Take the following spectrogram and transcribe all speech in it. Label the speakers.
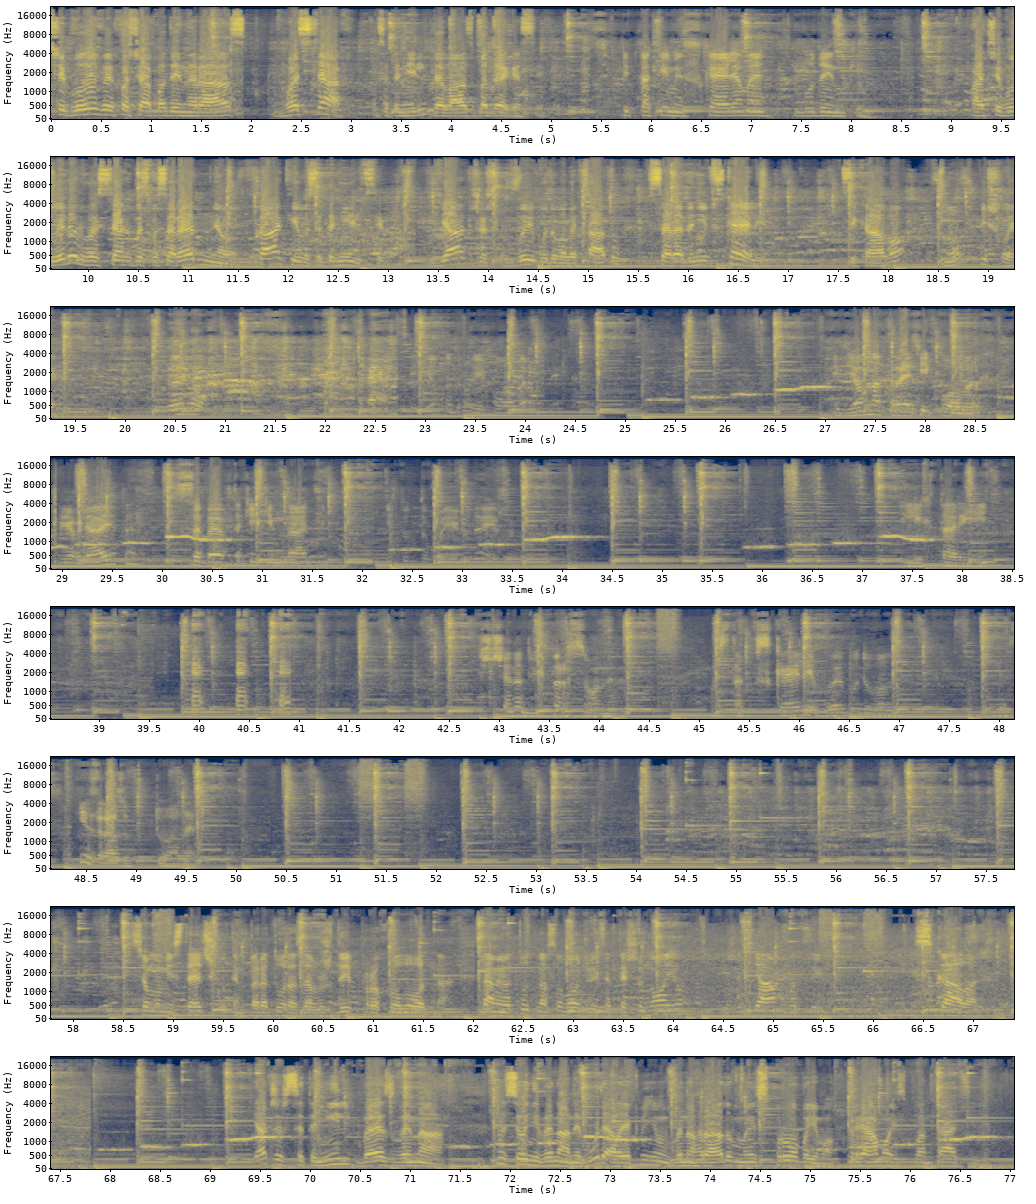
Speaker 1: Чи були ви хоча б один раз в гостях у Сатаніль де Лас Бадегасі? Під такими скелями будинки. А чи були ви в гостях безпосередньо в хаті у сатанільців? Як же ж вибудували хату всередині в скелі? Цікаво? Ну, пішли. Підйом на другий поверх. Підйом на третій поверх. Уявляєте себе в такій кімнаті? І тут двоє людей живуть. Ліхтарі. Ще на дві персони. Ось так в скелі вибудували. І зразу туалет. Цьому містечку температура завжди прохолодна. Саме отут насолоджується тишиною і життям в оцих скалах. Як же ж це теміль без вина? Ну, сьогодні вина не буде, але як мінімум винограду ми спробуємо прямо із плантації.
